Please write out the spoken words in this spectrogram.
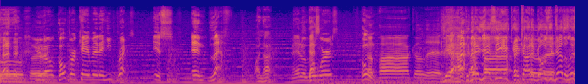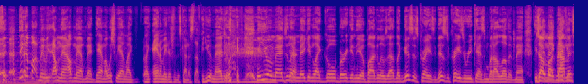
what better? You know, Goldberg came in and he wrecked ish and left. why not? Man of little words, boom. Apocalypse. Yeah, yeah, yeah. See, it, it kind of goes together. Listen, think about maybe I'm man, I'm man, man. Damn, I wish we had like like animators for this kind of stuff. Can you imagine? Like, can you imagine like Yeah. making like Goldberg in the apocalypse out? Like this is crazy. This is a crazy recasting, but I love it, man. We're talking about dominance.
